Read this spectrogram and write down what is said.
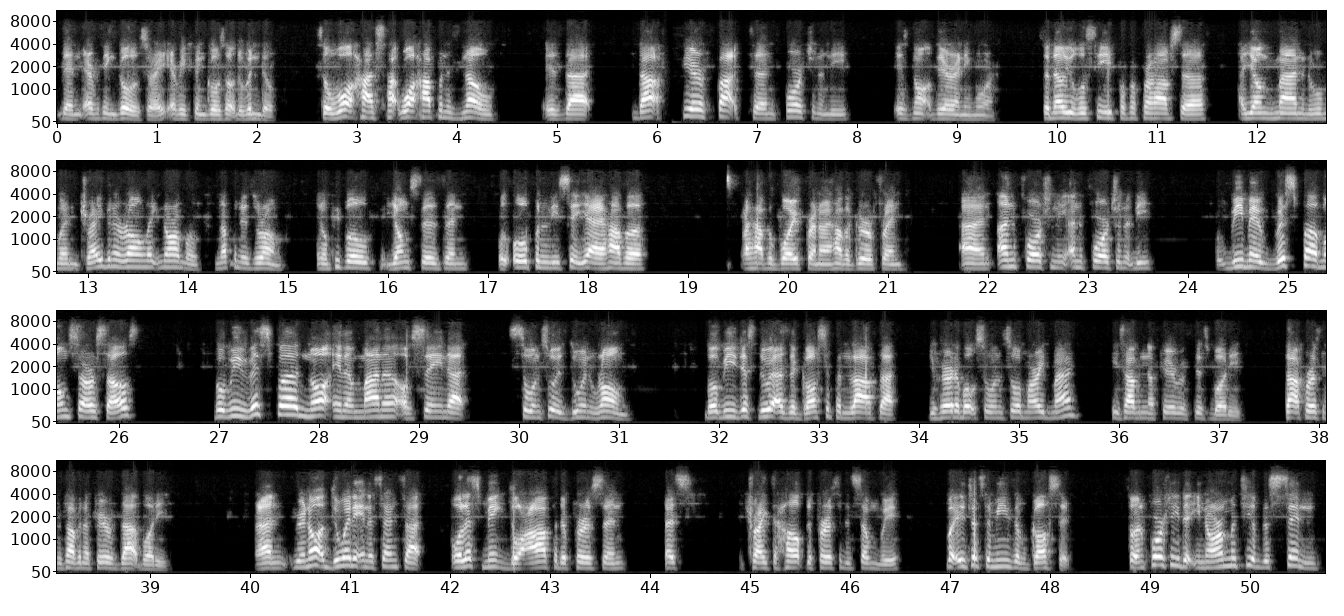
then everything goes right. Everything goes out the window. So what has what happens now is that that fear factor, unfortunately, is not there anymore. So now you will see perhaps a, a young man and woman driving around like normal. Nothing is wrong. You know, people, youngsters, and will openly say, "Yeah, I have a, I have a boyfriend, I have a girlfriend," and unfortunately, unfortunately, we may whisper amongst ourselves but we whisper not in a manner of saying that so and so is doing wrong, but we just do it as a gossip and laugh that you heard about so and so married man, he's having an affair with this body, that person is having affair with that body, and we're not doing it in a sense that oh let's make dua for the person, let's try to help the person in some way, but it's just a means of gossip. So unfortunately, the enormity of the sin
